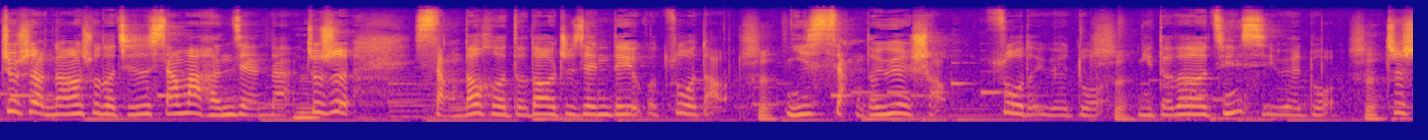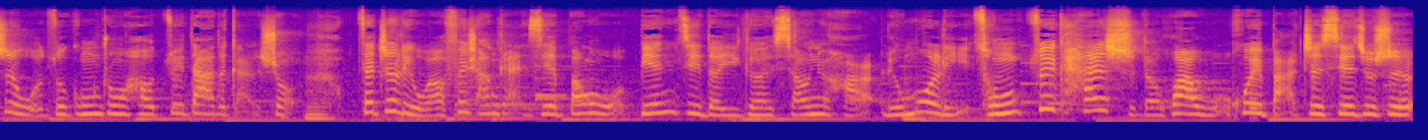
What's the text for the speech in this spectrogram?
就像刚刚说的，其实想法很简单，就是想到和得到之间，你得有个做到。是你想的越少，做的越多是，你得到的惊喜越多。是这是我做公众号最大的感受。在这里，我要非常感谢帮我编辑的一个小女孩刘茉莉。从最开始的话，我会把这些就是。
